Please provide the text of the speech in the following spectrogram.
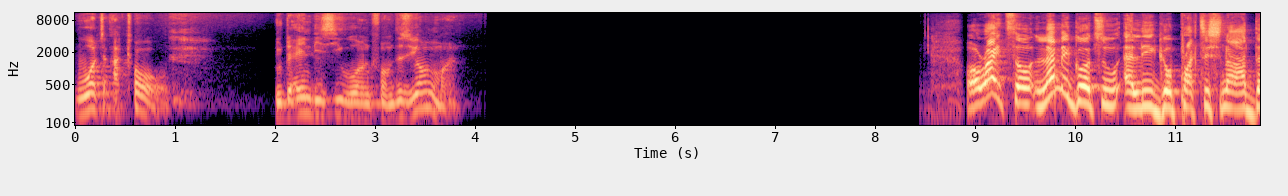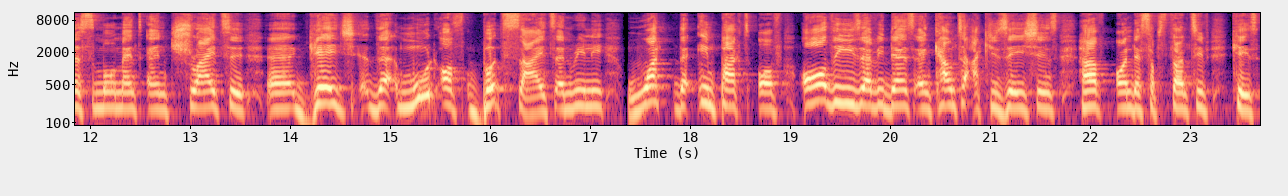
What at all do the NDC want from this young man? All right, so let me go to a legal practitioner at this moment and try to uh, gauge the mood of both sides and really what the impact of all these evidence and counter accusations have on the substantive case.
